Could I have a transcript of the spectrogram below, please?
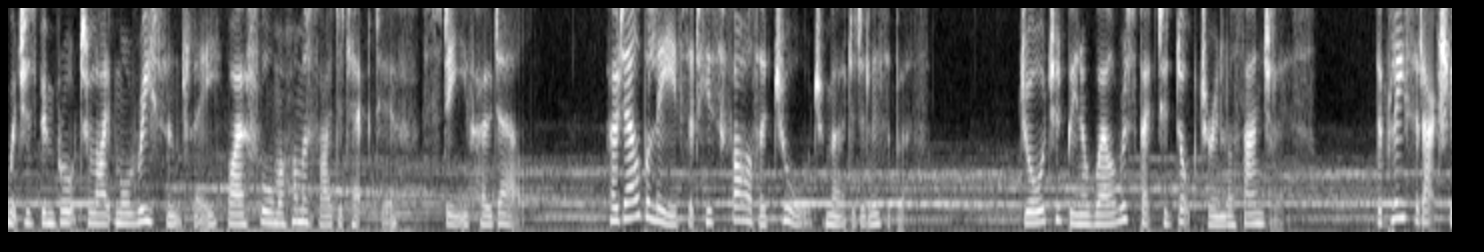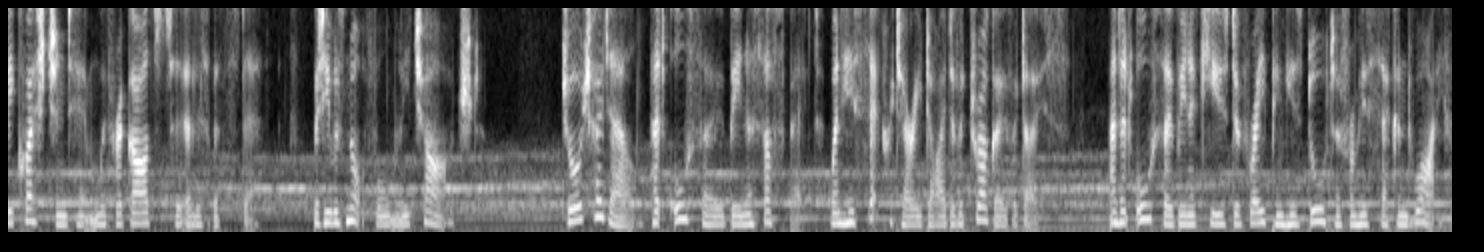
which has been brought to light more recently by a former homicide detective, Steve Hodel. Hodel believes that his father, George, murdered Elizabeth. George had been a well respected doctor in Los Angeles. The police had actually questioned him with regards to Elizabeth's death, but he was not formally charged. George Hodel had also been a suspect when his secretary died of a drug overdose, and had also been accused of raping his daughter from his second wife.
